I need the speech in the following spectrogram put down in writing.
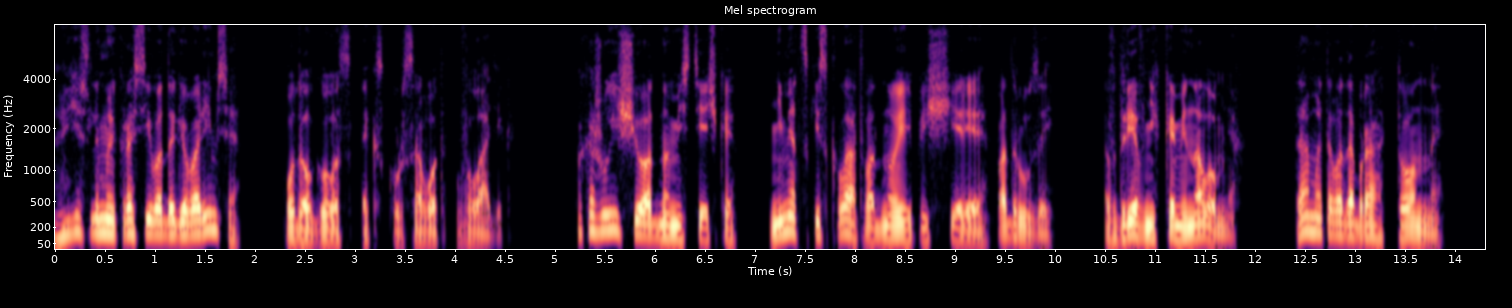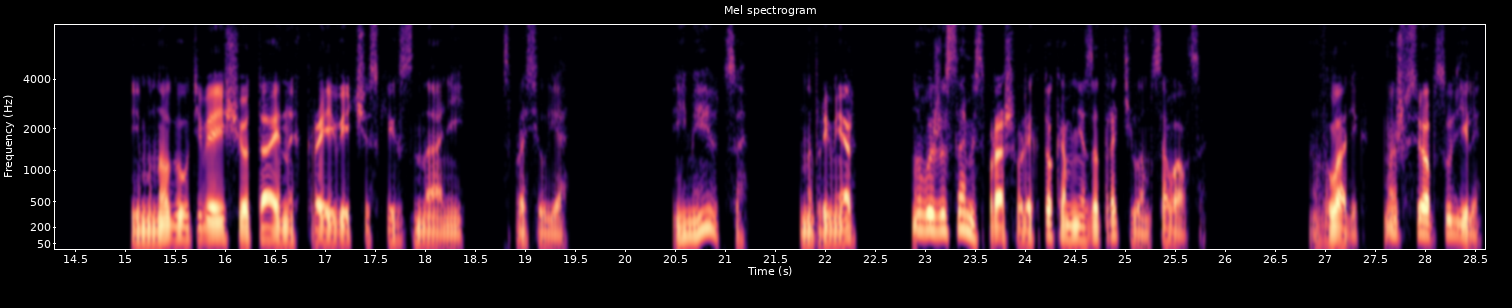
«Если мы красиво договоримся», — подал голос экскурсовод Владик, «покажу еще одно местечко. Немецкий склад в одной пещере под Рузой, в древних каменоломнях. Там этого добра тонны». «И много у тебя еще тайных краеведческих знаний?» — спросил я. «Имеются. Например? Ну вы же сами спрашивали, кто ко мне за тротилом совался». «Владик, мы ж все обсудили.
